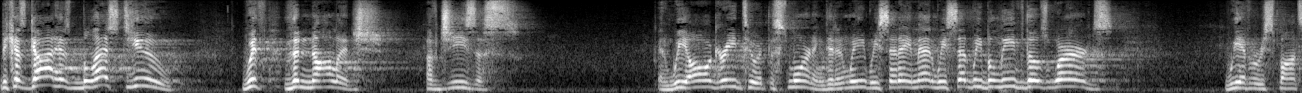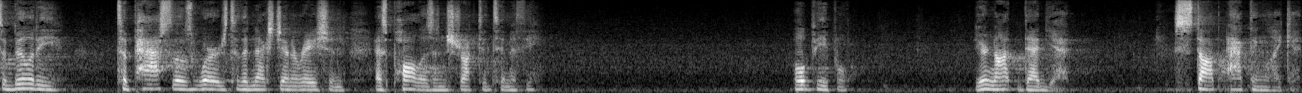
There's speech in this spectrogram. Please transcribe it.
Because God has blessed you with the knowledge of Jesus. And we all agreed to it this morning, didn't we? We said amen. We said we believed those words. We have a responsibility to pass those words to the next generation as Paul has instructed Timothy. Old people, you're not dead yet. Stop acting like it.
